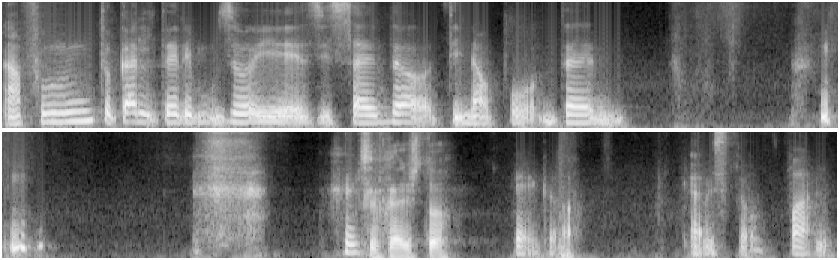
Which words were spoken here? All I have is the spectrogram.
Αφού είναι το καλύτερη μου ζωή έζησα εδώ, τι να πω, δεν... Σε ευχαριστώ. Εγώ. Ευχαριστώ πάλι.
